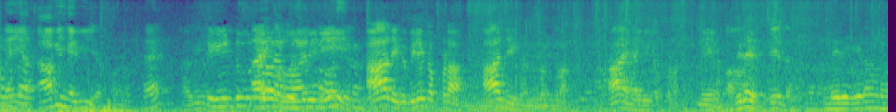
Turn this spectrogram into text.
ਨਹੀਂ ਆ ਵੀ ਹੈਵੀ ਆ। ਹੈ ਟੀਨ ਟੂਨ ਵਾਲਾ ਬਣਵਾ ਵੀ ਨਹੀਂ ਆ ਦੇਖ ਵੀਰੇ ਕੱਪੜਾ ਆ ਦੇਖ ਕੱਪੜਾ ਆ ਹੈ ਵੀ ਕੱਪੜਾ ਵੀਰੇ ਮੇਰੇ ਕਿਹੜਾ ਹੋਣਾ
